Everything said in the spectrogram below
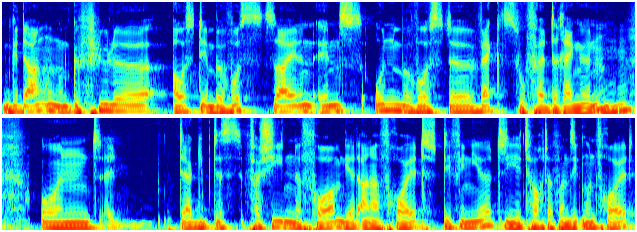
Gedanken und Gefühle aus dem Bewusstsein ins Unbewusste wegzuverdrängen. Und äh, da gibt es verschiedene Formen, die hat Anna Freud definiert, die Tochter von Sigmund Freud.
